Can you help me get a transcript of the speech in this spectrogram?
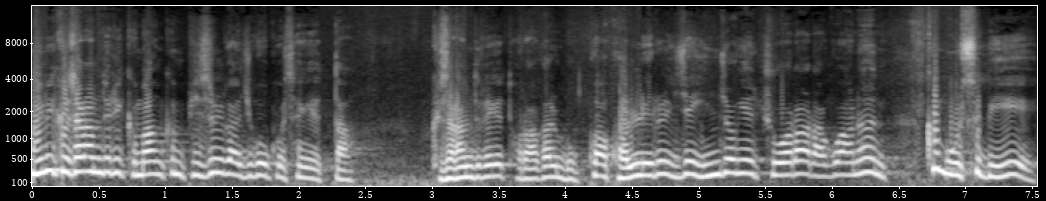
이미 그 사람들이 그만큼 빚을 가지고 고생했다. 그 사람들에게 돌아갈 목과 권리를 이제 인정해 주어라라고 하는 그 모습이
